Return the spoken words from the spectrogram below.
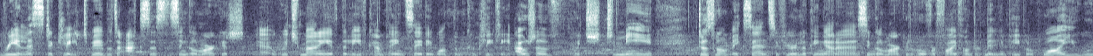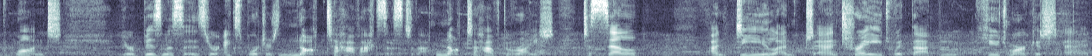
realistically to be able to access the single market, uh, which many of the Leave campaigns say they want them completely out of, which to me does not make sense. If you're looking at a single market of over 500 million people, why you would want your businesses, your exporters not to have access to that, not to have the right to sell and deal and, and trade with that huge market. Uh,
